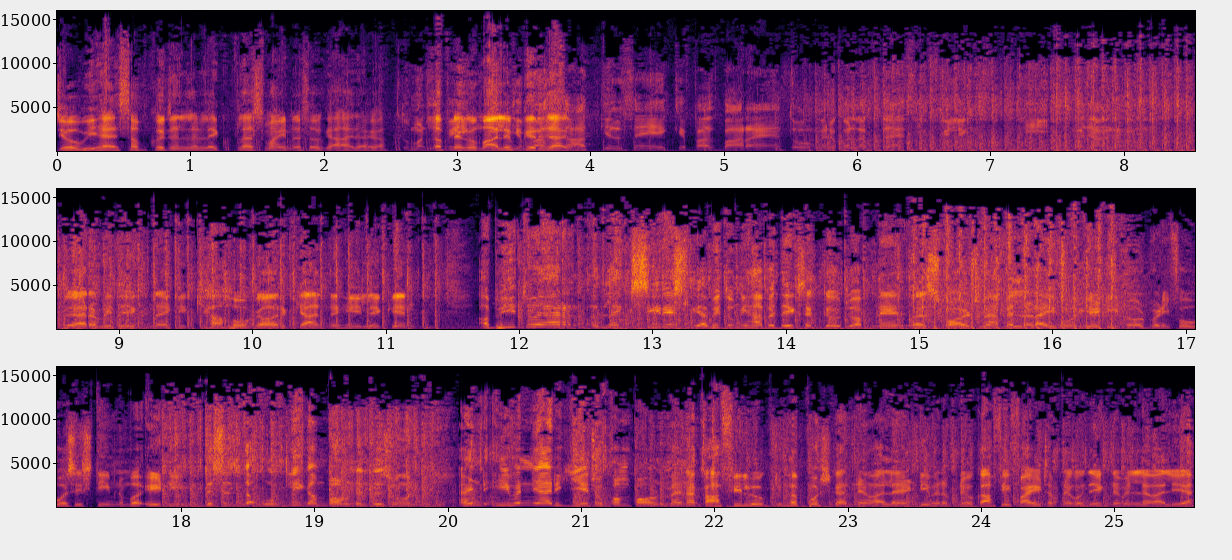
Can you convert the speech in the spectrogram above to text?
जो भी है सबको मतलब लाइक प्लस माइनस होकर आ जाएगा। तो मतलब अपने को मालूम गिर जाएगा। सात किल्स हैं एक के पास बारह हैं तो मेरे को लगता है ऐसी फीलिंग की मज़ा आने वाला है। तो यार अभी देखना है कि क्या होगा और क्या नहीं लेकिन अभी तो यार लाइक सीरियसली अभी तुम यहाँ पे देख सकते हो जो अपने स्क्वाड्स में यहाँ पे लड़ाई हो रही है team number 24 versus team number 18 this is the only compound in the zone and even यार, ये जो कंपाउंड में है ना, काफ़ी लोग जो है पुश करने वाले हैं एंड इवन अपने को काफ़ी फाइट्स अपने को देखने मिलने वाली है.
